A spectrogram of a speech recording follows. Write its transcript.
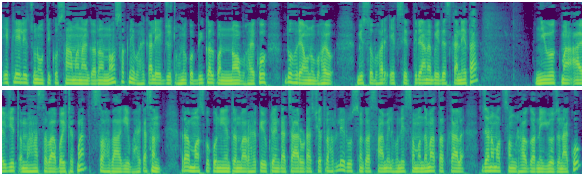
एक्लैले चुनौतीको सामना गर्न नसक्ने भएकाले एकजुट हुनुको विकल्प नभएको दोहोर्याउनुभयो विश्वभर एक सय त्रियानब्बे देशका नेता न्यूयोर्कमा आयोजित महासभा बैठकमा सहभागी भएका छन् र मस्को नियन्त्रणमा रहेको युक्रेनका चारवटा क्षेत्रहरूले रूससँग सामेल हुने सम्बन्धमा तत्काल जनमत संग्रह गर्ने योजनाको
